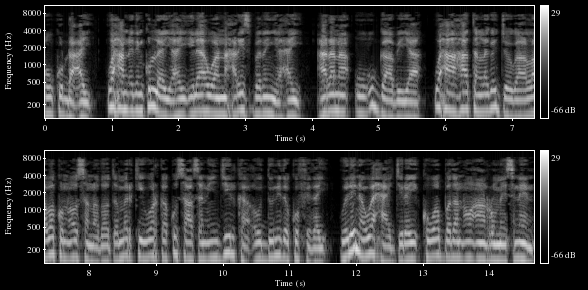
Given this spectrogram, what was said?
uu ku dhacay. Waxaan idinku leeyahay ilaah waa naxariis badan yahay. Cadhana wuu u gaabiyaa. Waxaa haatan laga joogaa laba kun oo sannadood markii warka ku saabsan injiilka uu dunida ku fiday. Welina waxaa jiray kuwo badan oo aan rumaysnayn.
